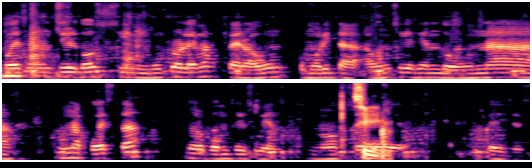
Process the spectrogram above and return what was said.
puede ser un Tier 2 sin ningún problema, pero aún, como ahorita, aún sigue siendo una, una apuesta, no lo podemos seguir subiendo. No sé. ¿Qué dices?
